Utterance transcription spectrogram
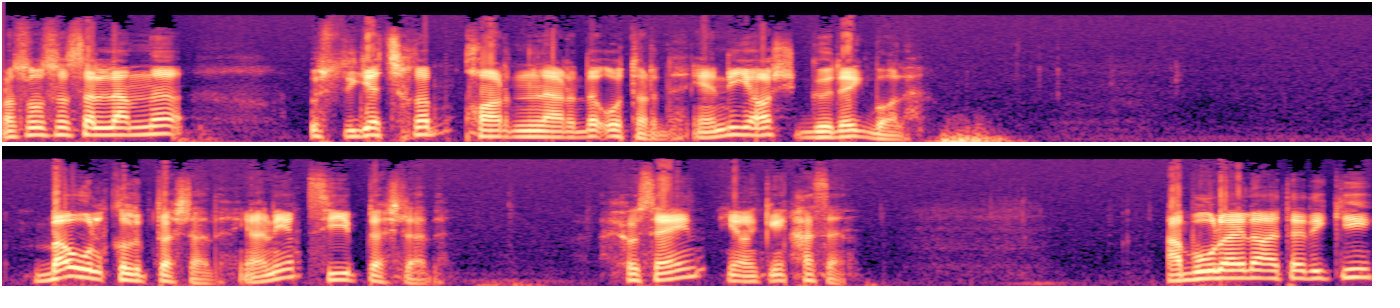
Rasululloh sallallohu alayhi vasallamni ustiga chiqib qornlarida o'tirdi. Endi yosh go'dak bola. Baul qilib tashladi, ya'ni siyib tashladi. Husayn yoki Hasan. Abu Layla aytadiki,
